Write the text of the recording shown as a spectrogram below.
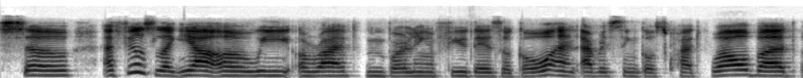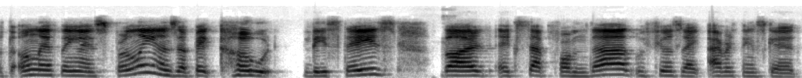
So it feels like yeah, uh, we arrived in Berlin a few days ago and everything goes quite well. But the only thing is Berlin is a bit cold these days. But except from that, it feels like everything's good.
